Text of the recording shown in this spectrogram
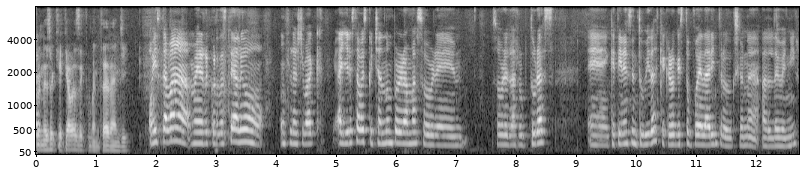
con eso que acabas de comentar, Angie. Hoy estaba, me recordaste algo, un flashback. Ayer estaba escuchando un programa sobre, sobre las rupturas eh, que tienes en tu vida, que creo que esto puede dar introducción al devenir.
